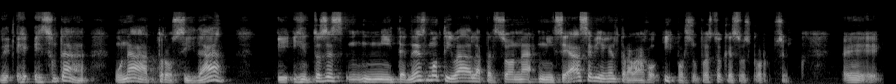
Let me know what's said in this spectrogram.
e, e, es una, una atrocidad Y, entonces ni tenés motivada la persona, ni se hace bien el trabajo, y por supuesto que eso es corrupción. Eh,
